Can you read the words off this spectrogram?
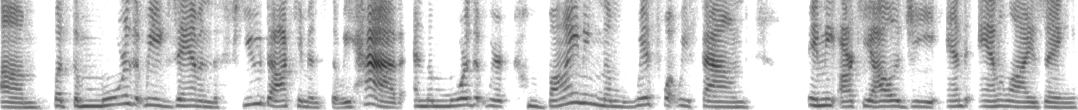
Um, but the more that we examine the few documents that we have and the more that we're combining them with what we found in the archaeology and analyzing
